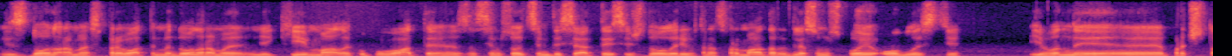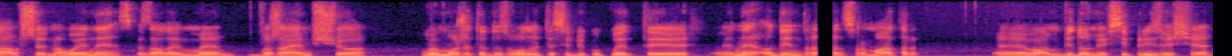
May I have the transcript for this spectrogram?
із донорами, з приватними донорами, які мали купувати за 770 тисяч доларів трансформатор для Сумської області. І вони, е, прочитавши новини, сказали: ми вважаємо, що ви можете дозволити собі купити не один трансформатор. Е, Вам відомі всі прізвища.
